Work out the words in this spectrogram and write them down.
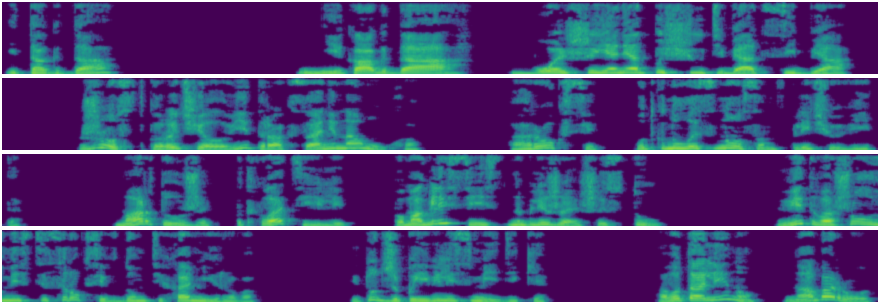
И тогда... Никогда больше я не отпущу тебя от себя! Жестко рычал Вит Роксане на ухо. А Рокси уткнулась носом в плечо Вита. Марту уже подхватили, помогли сесть на ближайший стул. Вит вошел вместе с Рокси в дом Тихомирова. И тут же появились медики. А вот Алину, наоборот,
